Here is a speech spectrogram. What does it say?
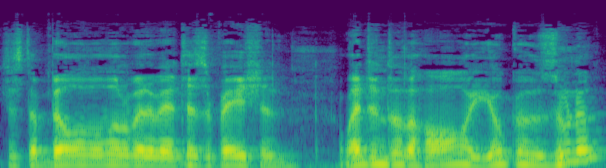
just to build a little bit of anticipation. Legends of the Hall, Yokozuna.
